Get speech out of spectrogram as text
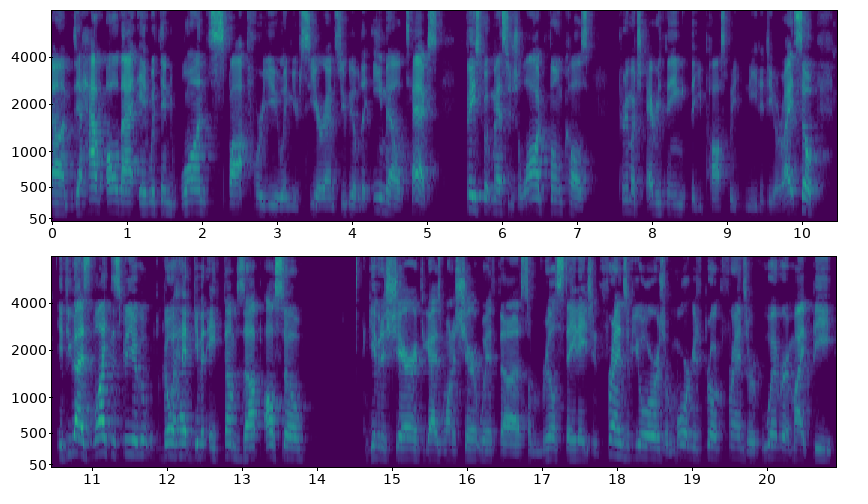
Um, to have all that within one spot for you in your CRM so you'll be able to email text Facebook message log phone calls pretty much everything that you possibly need to do all right? So if you guys like this video go ahead give it a thumbs up. Also give it a share if you guys want to share it with uh, some real estate agent friends of yours or mortgage broker friends or whoever it might be.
